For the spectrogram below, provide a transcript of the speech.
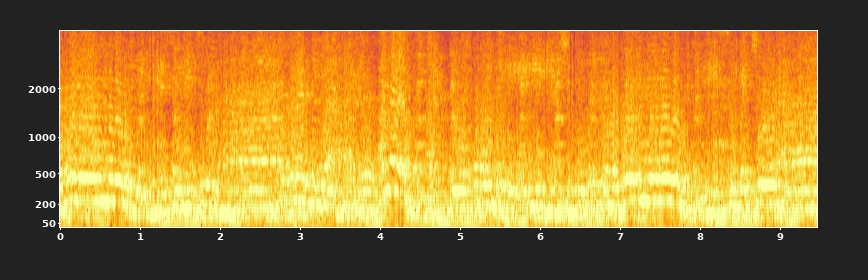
అందరూ చూడా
